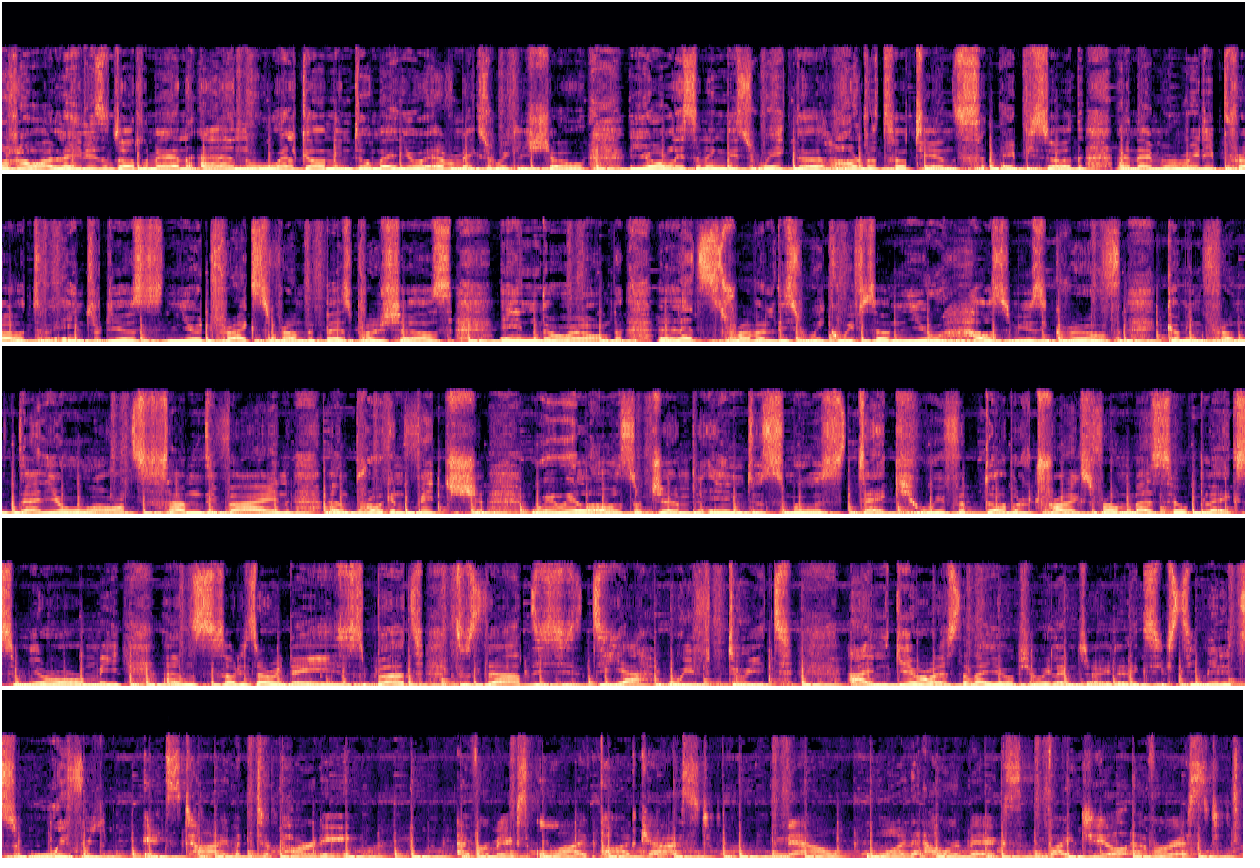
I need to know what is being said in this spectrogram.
Bonjour, ladies and gentlemen, and welcome into my new Evermix Weekly Show. You're listening this week the 113th episode, and I'm really proud to introduce new tracks from the best producers in the world. Let's travel this week with some new house music groove coming from Daniel Ward, Sam Divine, and Broken Fitch. We will also jump into smooth tech with double tracks from Maceo Plex, Mirror Me, and Solid Days. But to start, this is Dia with Do It. I'm Gil and I hope you will enjoy the next 60 minutes with me. It's time to party. Evermix live podcast. Now, one hour mix by Gil Everest.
